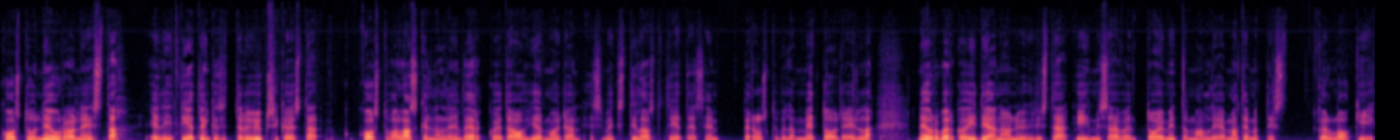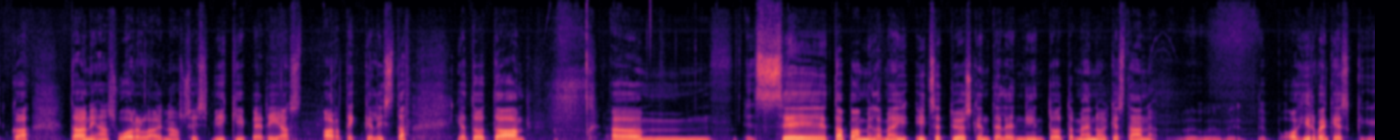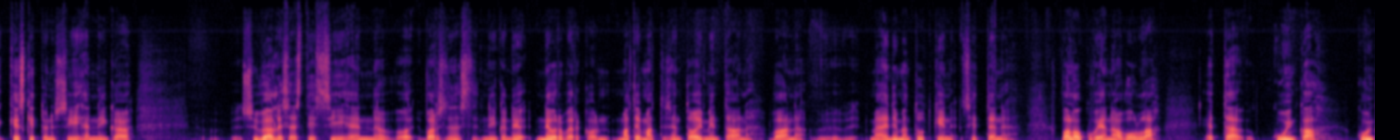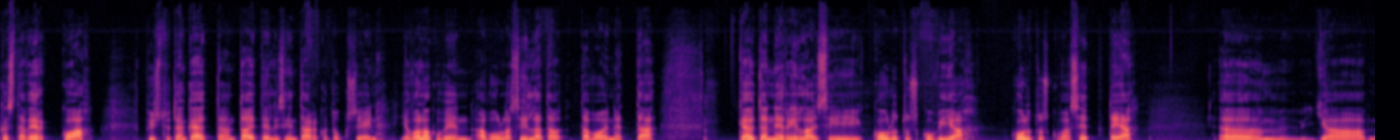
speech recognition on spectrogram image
koostuu neuroneista, eli tietojenkäsittelyyksiköistä koostuva laskennallinen verkko, jota ohjelmoidaan esimerkiksi tilastotieteeseen perustuvilla metodeilla. Neuroverkon ideana on yhdistää ihmisaivojen toimintamallia ja matemaattista logiikkaa. Tämä on ihan suora lainaus siis Wikipedia-artikkelista. Ja tota, Um, se tapa, millä mä itse työskentelen, niin tota, mä en oikeastaan ole hirveän kesk- keskittynyt siihen niin syvällisesti siihen varsinaisesti niin ne, neuroverkon matemaattisen toimintaan, vaan mä enemmän tutkin sitten valokuvien avulla, että kuinka, kuinka sitä verkkoa pystytään käyttämään taiteellisiin tarkoituksiin. Ja valokuvien avulla sillä tavoin, että käytän erilaisia koulutuskuvia, koulutuskuvasettejä, ja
